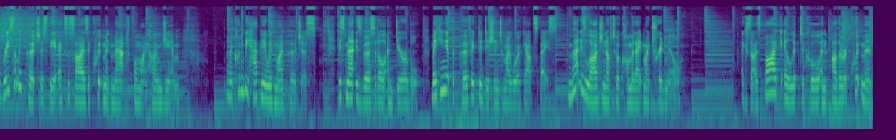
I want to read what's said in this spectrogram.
I recently purchased the exercise equipment mat for my home gym, and I couldn't be happier with my purchase. This mat is versatile and durable, making it the perfect addition to my workout space. The mat is large enough to accommodate my treadmill, exercise bike, elliptical, and other equipment,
